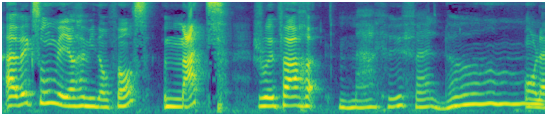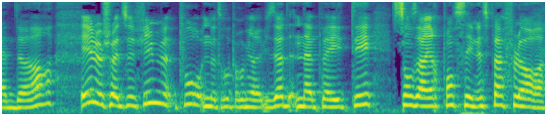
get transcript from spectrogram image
avec son meilleur ami d'enfance, Matt, joué par Marc Ruffalo. on l'adore. Et le choix de ce film pour notre premier épisode n'a pas été sans arrière-pensée, n'est-ce pas Flore?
